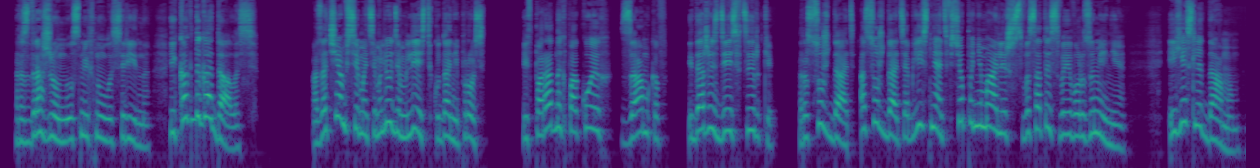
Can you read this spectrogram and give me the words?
— раздраженно усмехнулась Рина. «И как догадалась?» «А зачем всем этим людям лезть, куда не просят? И в парадных покоях, замков, и даже здесь, в цирке. Рассуждать, осуждать, объяснять, все понимая лишь с высоты своего разумения». И если дамам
